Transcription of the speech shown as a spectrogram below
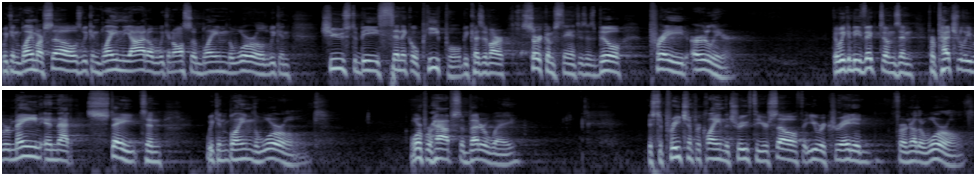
we can blame ourselves, we can blame the idol, but we can also blame the world. We can choose to be cynical people because of our circumstances, as Bill prayed earlier. That we can be victims and perpetually remain in that state, and we can blame the world. Or perhaps a better way is to preach and proclaim the truth to yourself that you were created for another world.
